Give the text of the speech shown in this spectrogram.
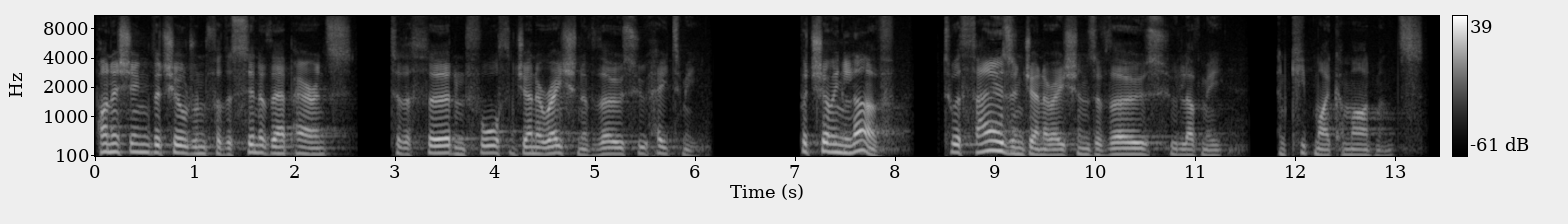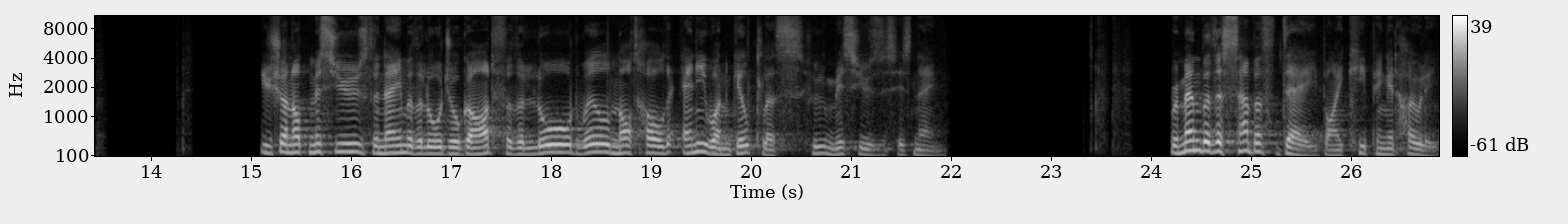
punishing the children for the sin of their parents to the third and fourth generation of those who hate me, but showing love to a thousand generations of those who love me and keep my commandments. You shall not misuse the name of the Lord your God, for the Lord will not hold anyone guiltless who misuses his name. Remember the Sabbath day by keeping it holy.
